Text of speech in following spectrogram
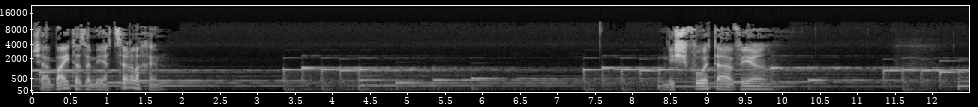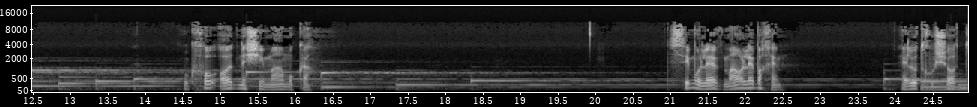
שהבית הזה מייצר לכם. נשפו את האוויר וקחו עוד נשימה עמוקה. שימו לב מה עולה בכם. אילו תחושות,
